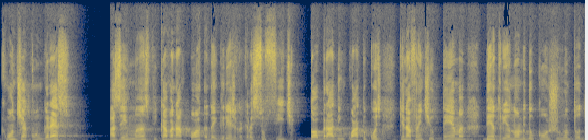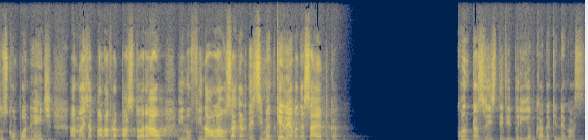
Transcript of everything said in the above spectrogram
quando tinha congresso? As irmãs ficavam na porta da igreja com aquelas sulfite dobrado em quatro coisas, que na frente ia o tema, dentro ia o nome do conjunto, dos componentes, a mais a palavra pastoral, e no final lá os agradecimentos. Quem lembra dessa época? Quantas vezes teve briga por causa daquele negócio?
